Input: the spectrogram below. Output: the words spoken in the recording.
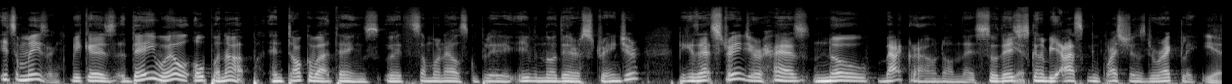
it's amazing because they will open up and talk about things with someone else completely even though they're a stranger because that stranger has no background on this. So they're Yeah. just going to be asking questions directly. yeah,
